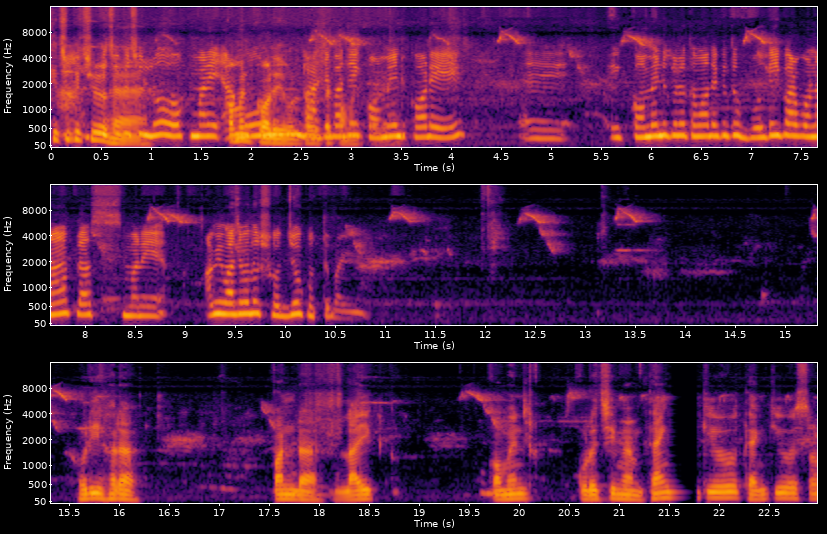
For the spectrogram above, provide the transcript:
কিছু কিছু কিছু হ্যাঁ। কিছু লোক মানে এমন করে, বাজে বাজে কমেন্ট করে। এই কমেন্টগুলো তোমাদেরকে তো বলতেই পারব না। প্লাস মানে আমি মাঝে মাঝে সহ্যও করতে পারি না। হরিহরা পান্ডা লাইক কমেন্ট করেছি ma'am thank you thank you so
